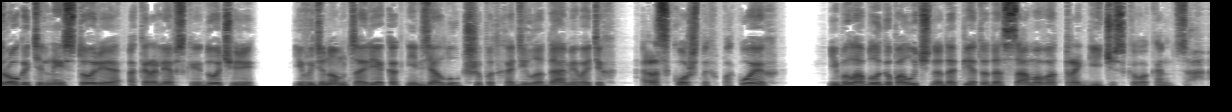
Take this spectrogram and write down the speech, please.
Трогательная история о королевской дочери и водяном царе как нельзя лучше подходила даме в этих роскошных покоях и была благополучно допета до самого трагического конца.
